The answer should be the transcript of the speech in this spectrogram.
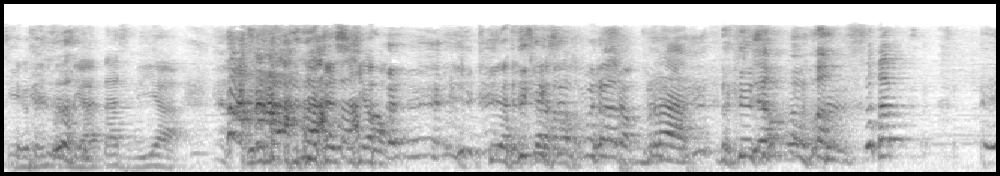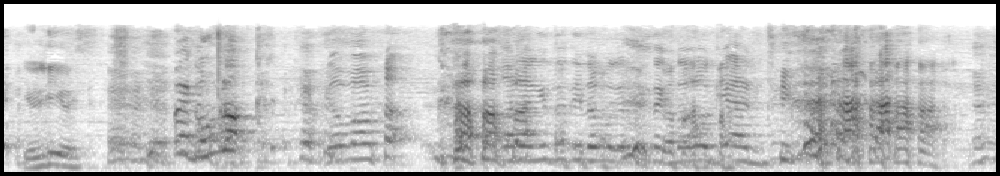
ceweknya di atas dia. Dia shock. Dia shock. Shock berat. Siapa bangsat? Julius. Weh, goblok. Gak apa-apa. Orang itu tidak mengerti teknologi anjing.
